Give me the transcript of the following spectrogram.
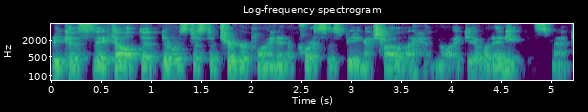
because they felt that there was just a trigger point. And of course, as being a child, I had no idea what any of this meant.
